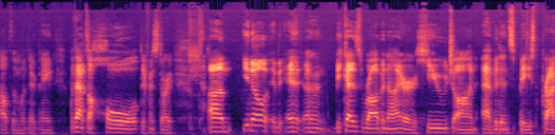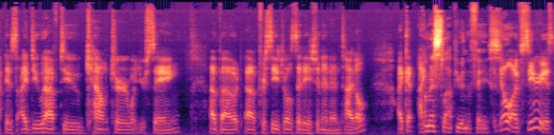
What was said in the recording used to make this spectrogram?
help them with their pain. But that's a whole different story. Um, you know, uh, because Rob and I are huge on evidence based practice, I do have to counter what you're saying about uh, procedural sedation and end tidal. I, I'm gonna slap you in the face. no, I'm serious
